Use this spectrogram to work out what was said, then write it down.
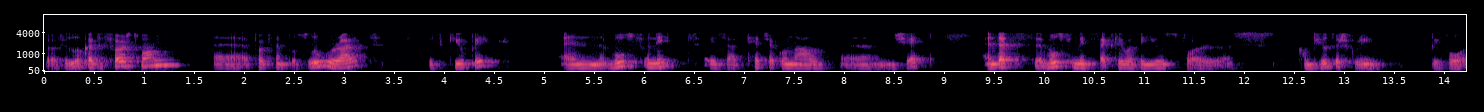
So if you look at the first one, uh, for example, fluorite is cubic, and wulfenit is a tetragonal um, shape. And that's uh, wulfenit is actually what they use for uh, computer screens before,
